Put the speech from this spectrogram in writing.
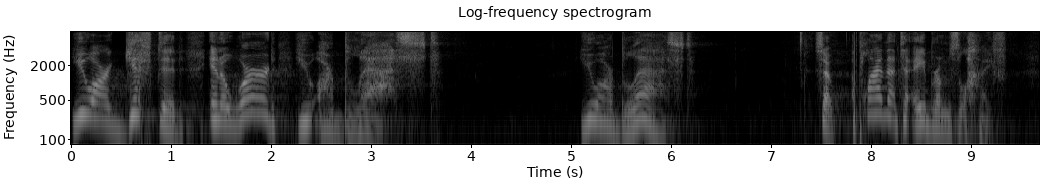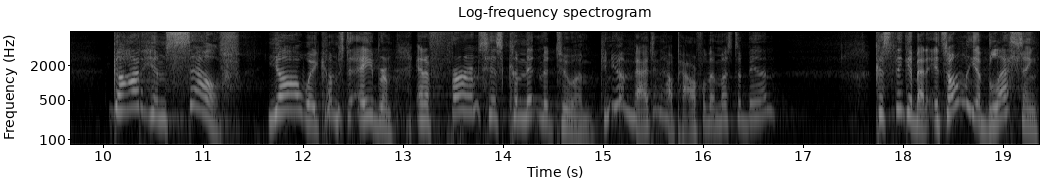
You are gifted. In a word, you are blessed. You are blessed. So apply that to Abram's life. God Himself, Yahweh, comes to Abram and affirms His commitment to him. Can you imagine how powerful that must have been? Because think about it, it's only a blessing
